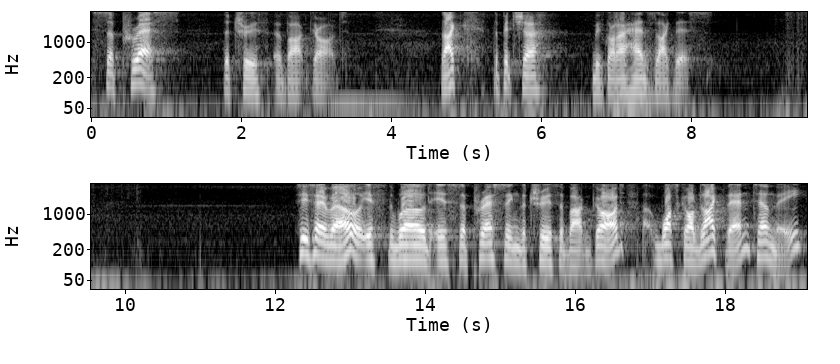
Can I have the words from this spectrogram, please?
suppress the truth about God. Like the picture, we've got our hands like this. So you say, well, if the world is suppressing the truth about God, uh, what's God like then? Tell me.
